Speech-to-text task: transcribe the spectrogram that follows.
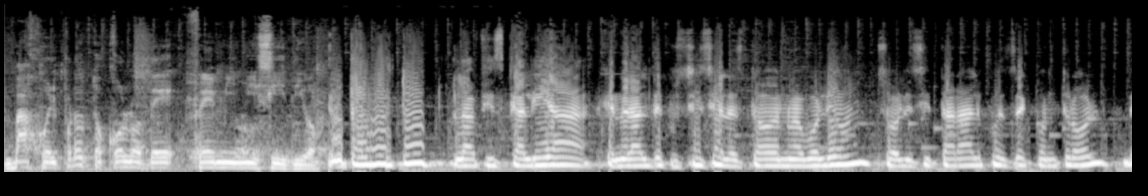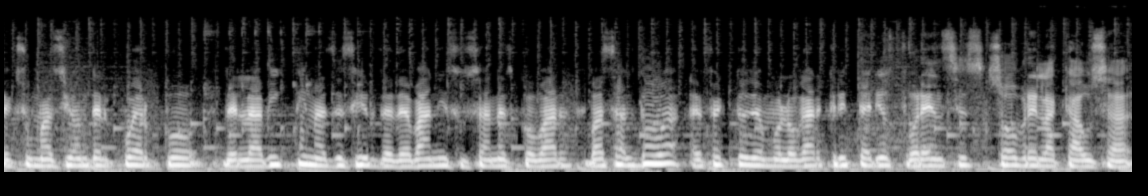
bajo el protocolo de feminicidio. En tal virtud, la Fiscalía General de Justicia del Estado de Nuevo León solicitará al juez de control de exhumación del cuerpo de la víctima, es decir, de Devani Susana Escobar Basaldúa a efecto de homologar criterios forenses sobre la causa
